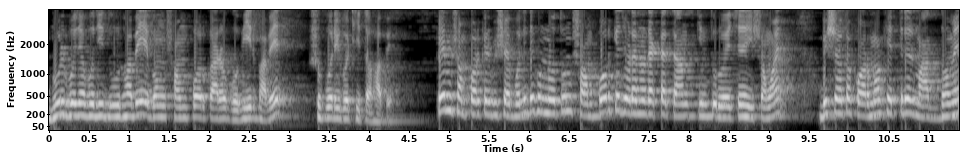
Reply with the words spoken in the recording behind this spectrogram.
ভুল বোঝাবুঝি দূর হবে এবং সম্পর্ক আরও গভীরভাবে সুপরিগঠিত হবে। প্রেম সম্পর্কের বিষয় বলি, দেখুন, নতুন সম্পর্কে জোড়ানোর একটা চান্স কিন্তু রয়েছে এই সময়। বিশেষত কর্মক্ষেত্রের মাধ্যমে,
